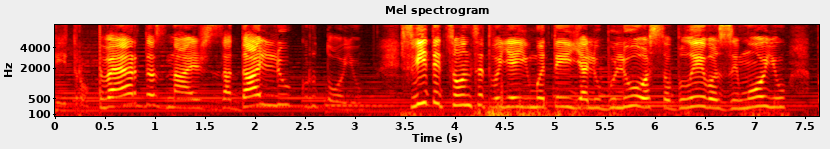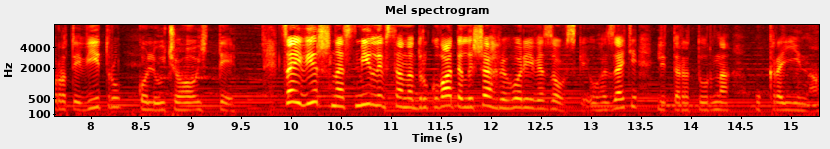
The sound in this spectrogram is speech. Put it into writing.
вітру. Твердо знаєш за даллю крутою. Світить сонце твоєї мети, я люблю особливо зимою проти вітру колючого йти. Цей вірш насмілився надрукувати лише Григорій В'язовський у газеті Літературна Україна.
